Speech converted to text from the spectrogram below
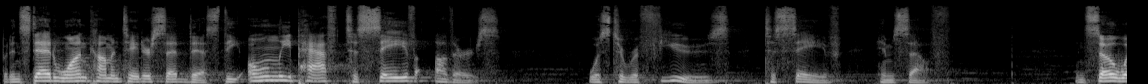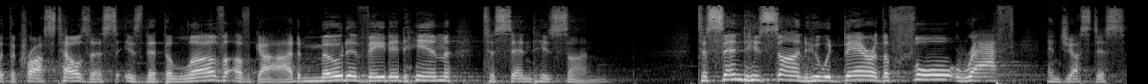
But instead, one commentator said this the only path to save others was to refuse to save himself. And so, what the cross tells us is that the love of God motivated him to send his son, to send his son who would bear the full wrath and justice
